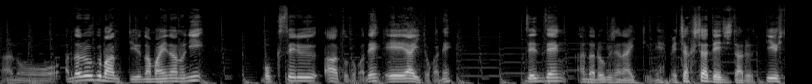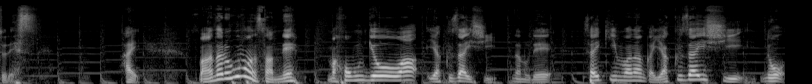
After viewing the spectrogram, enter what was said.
あのー、アナログマンっていう名前なのにボクセルアートとかね AI とかね全然アナログじゃないっていうねめちゃくちゃデジタルっていう人です。はい、まあ、アナログマンさんね、まあ、本業は薬剤師なので最近はなんか薬剤師の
